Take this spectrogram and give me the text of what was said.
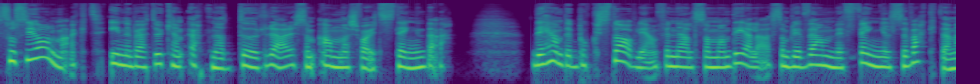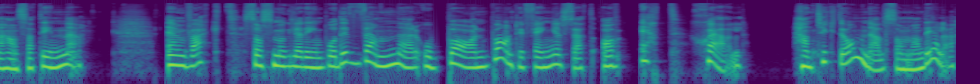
Social makt innebär att du kan öppna dörrar som annars varit stängda. Det hände bokstavligen för Nelson Mandela som blev vän med fängelsevakten när han satt inne. En vakt som smugglade in både vänner och barnbarn till fängelset av ett skäl. Han tyckte om Nelson Mandela.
